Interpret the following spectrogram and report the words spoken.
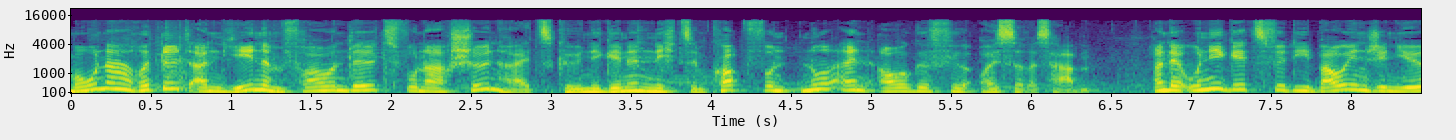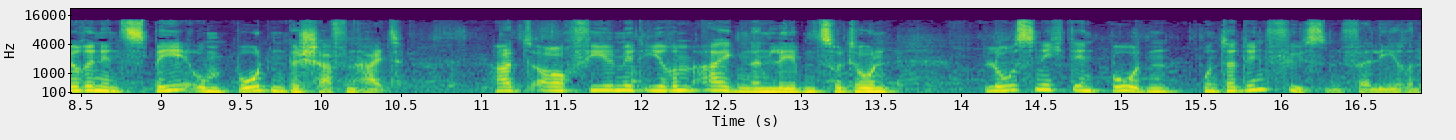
Mona rüttelt an jenem Frauenbild, wonach Schönheitsköniginnen nichts im Kopf und nur ein Auge für Äußeres haben. An der Uni geht's für die Bauingenieurin in Spe um Bodenbeschaffenheit. Hat auch viel mit ihrem eigenen Leben zu tun. Bloß nicht den Boden unter den Füßen verlieren.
